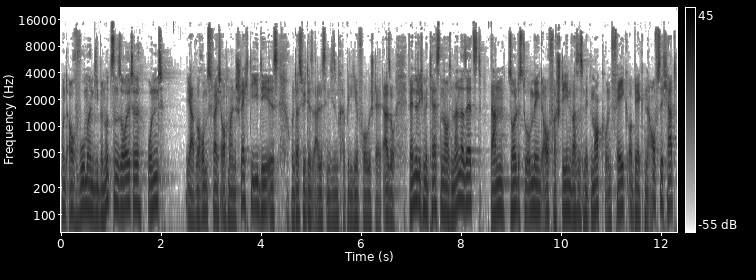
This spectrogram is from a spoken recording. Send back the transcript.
und auch wo man die benutzen sollte und ja, warum es vielleicht auch mal eine schlechte Idee ist. Und das wird jetzt alles in diesem Kapitel hier vorgestellt. Also, wenn du dich mit Testen auseinandersetzt, dann solltest du unbedingt auch verstehen, was es mit Mock- und Fake-Objekten auf sich hat.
